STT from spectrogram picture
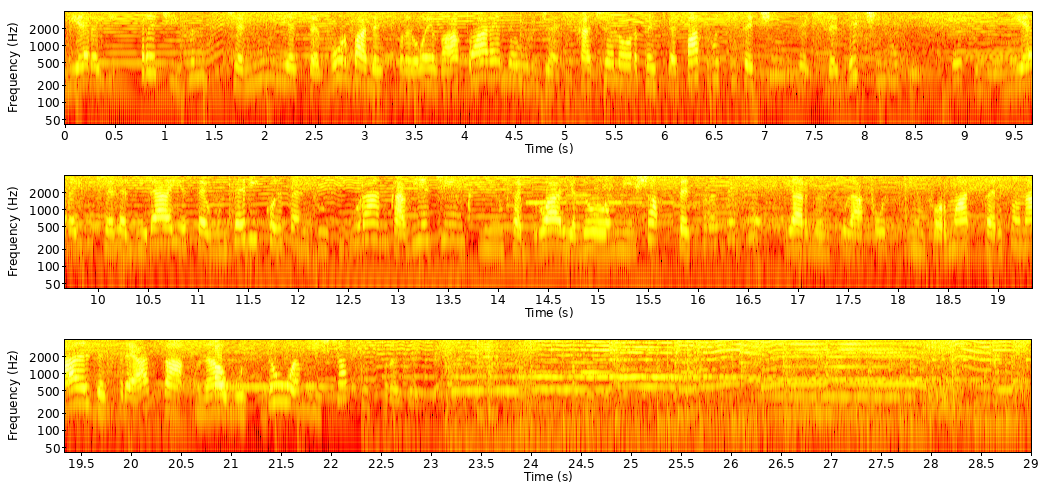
sublinierei, precizând ce nu este vorba despre o evacuare de urgență a celor peste 450 de deținuți, de sublinierei cele direa este un pericol pentru siguranța vieții din februarie 2017, iar dânsul a fost informat personal despre asta în august 2017.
